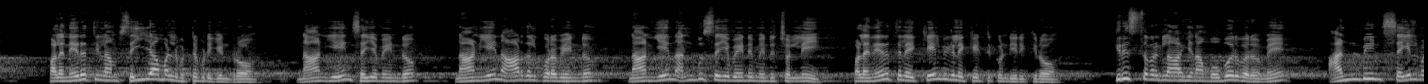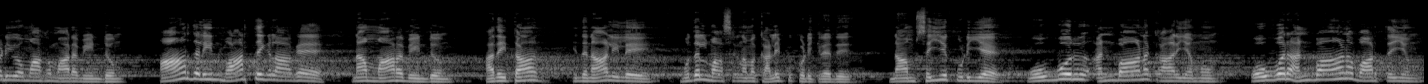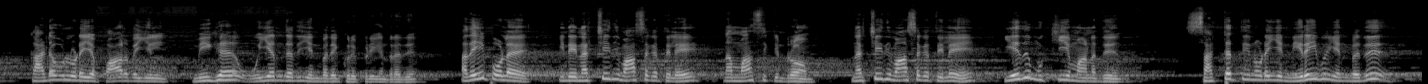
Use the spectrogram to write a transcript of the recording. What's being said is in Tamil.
பல நேரத்தில் நாம் செய்யாமல் விட்டுவிடுகின்றோம். நான் ஏன் செய்ய வேண்டும்? நான் ஏன் ஆறுதல் கூற வேண்டும்? நான் ஏன் அன்பு செய்ய வேண்டும் என்று சொல்லி பல நேரத்தில் கேள்விகளை கேட்டுக்கொண்டிருக்கிறோம் கிறிஸ்தவர்களாகிய நாம் ஒவ்வொருவருமே அன்பின் செயல் வடிவமாக மாற வேண்டும். ஆறுதலின் வார்த்தைகளாக நாம் மாற வேண்டும். அதைத்தான் இந்த நாளிலே முதல் மாசம் நமக்கு அழைப்பு கொடுக்கிறது. நாம் செய்யக்கூடிய ஒவ்வொரு அன்பான காரியமும் ஒவ்வொரு அன்பான வார்த்தையும் கடவுளுடைய பார்வையில் மிக உயர்ந்தது என்பதை குறிப்பிடுகின்றது. அதே போல இன்றைய நற்செய்தி வாசகத்திலே நாம் வாசிக்கின்றோம். நற்செய்தி வாசகத்திலே எது முக்கியமானது? சட்டத்தினுடைய நிறைவு என்பது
